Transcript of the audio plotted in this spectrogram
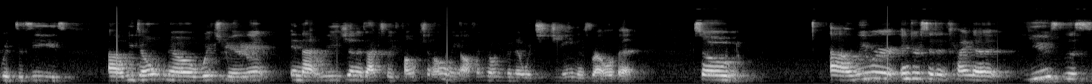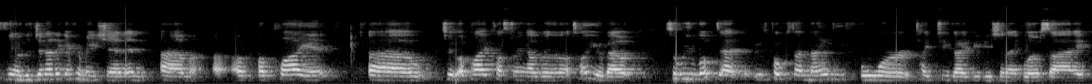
with disease, uh, we don't know which variant in that region is actually functional. and We often don't even know which gene is relevant. So uh, we were interested in trying to use this, you know, the genetic information and um, apply it uh, to apply a clustering algorithm I'll tell you about. So we looked at, we focused on 94 type 2 diabetes genetic loci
